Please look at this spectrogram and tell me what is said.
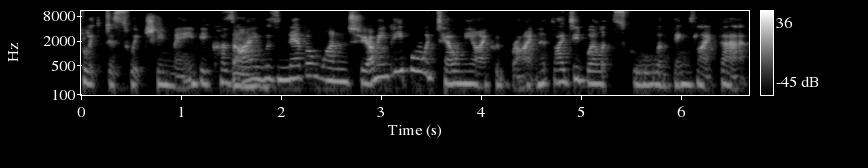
flicked a switch in me because mm. I was never one to. I mean, people would tell me I could write, and I did well at school and things like that.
